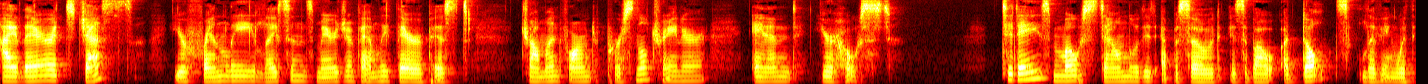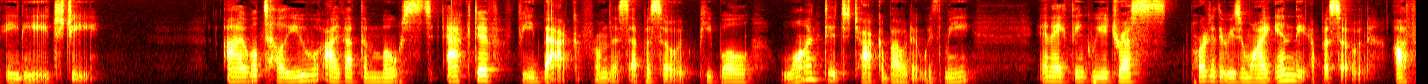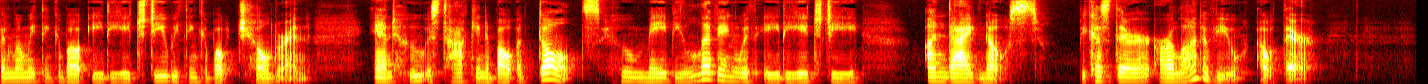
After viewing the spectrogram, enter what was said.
Hi there, it's Jess, your friendly licensed marriage and family therapist, trauma informed personal trainer, and your host. Today's most downloaded episode is about adults living with ADHD. I will tell you, I got the most active feedback from this episode. People wanted to talk about it with me, and I think we address part of the reason why in the episode. Often, when we think about ADHD, we think about children. And who is talking about adults who may be living with ADHD undiagnosed? Because there are a lot of you out there.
